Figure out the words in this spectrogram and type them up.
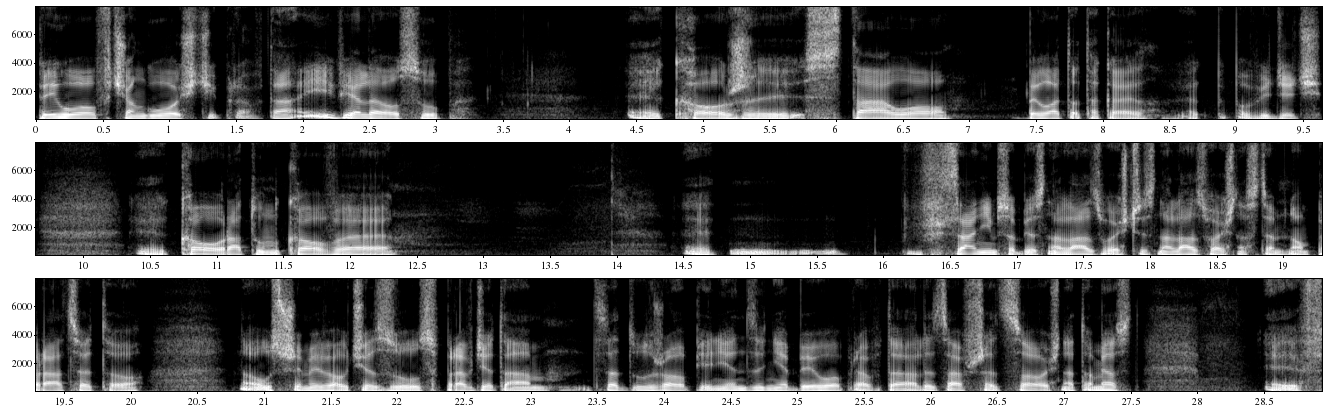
było w ciągłości, prawda? I wiele osób e, korzystało. Była to taka, jakby powiedzieć, e, koło ratunkowe. E, zanim sobie znalazłeś, czy znalazłaś następną pracę, to no, utrzymywał cię ZUS, wprawdzie tam za dużo pieniędzy nie było, prawda, ale zawsze coś. Natomiast y, w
